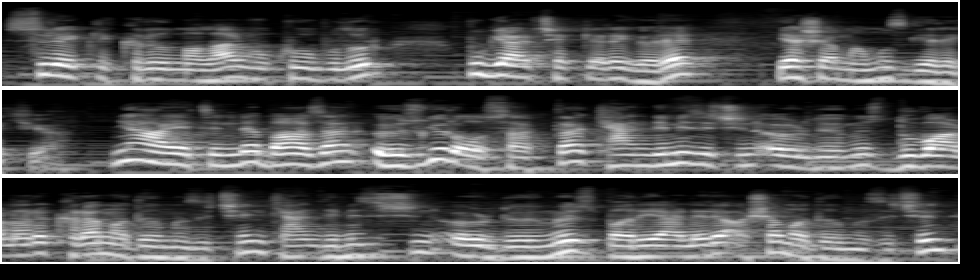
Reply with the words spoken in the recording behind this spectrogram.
sürekli kırılmalar vuku bulur. Bu gerçeklere göre yaşamamız gerekiyor. Nihayetinde bazen özgür olsak da kendimiz için ördüğümüz duvarları kıramadığımız için, kendimiz için ördüğümüz bariyerleri aşamadığımız için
